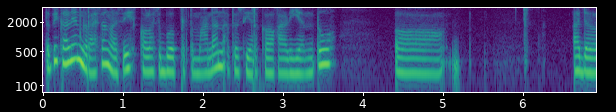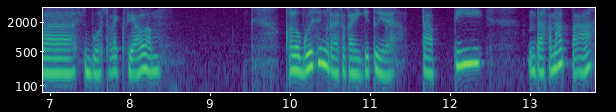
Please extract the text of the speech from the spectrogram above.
Tapi kalian ngerasa gak sih kalau sebuah pertemanan atau circle kalian tuh uh, adalah sebuah seleksi alam? Kalau gue sih ngerasa kayak gitu ya. Tapi entah kenapa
